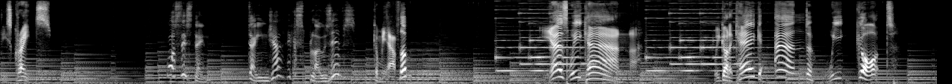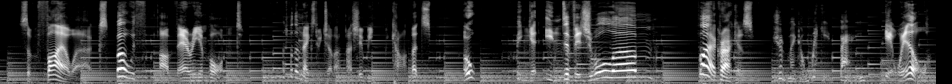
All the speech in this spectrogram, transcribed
These crates. What's this then? Danger? Explosives? Can we have them? Yes, we can! We got a keg and we got some fireworks. Both are very important. Let's put them next to each other. Actually, we, we can't. Let's... Oh! We can get individual, um... Firecrackers. Should make a wicked bang. It will.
